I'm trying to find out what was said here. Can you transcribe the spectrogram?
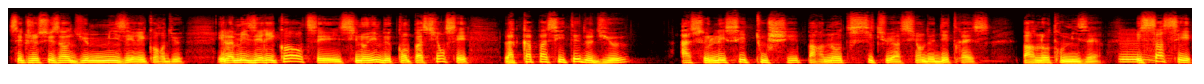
c'est que je suis un Dieu miséricordieux. Et la miséricorde, c'est synonyme de compassion, c'est la capacité de Dieu à se laisser toucher par notre situation de détresse, par notre misère. Et ça, c'est,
